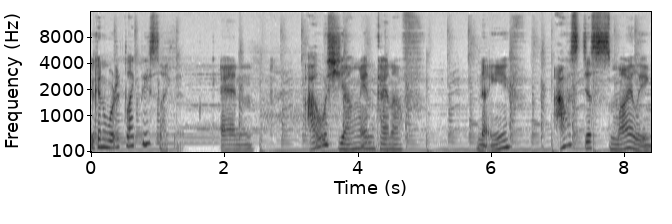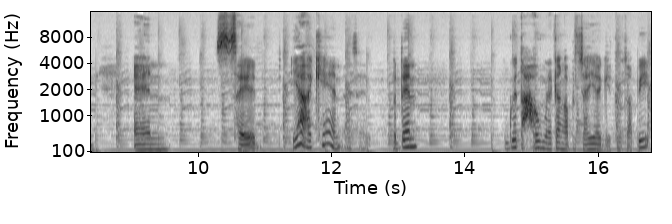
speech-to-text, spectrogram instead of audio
You can work like this like that. And I was young and kind of naive I was just smiling and said yeah I can I said. But then gue tahu mereka nggak percaya gitu tapi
